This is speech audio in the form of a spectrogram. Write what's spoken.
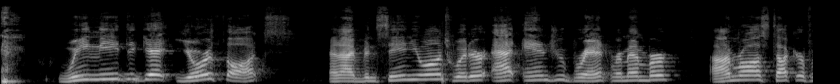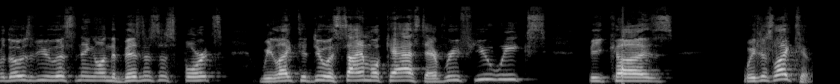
we need to get your thoughts. And I've been seeing you on Twitter at Andrew Brandt. Remember, I'm Ross Tucker. For those of you listening on the business of sports, we like to do a simulcast every few weeks because we just like to.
